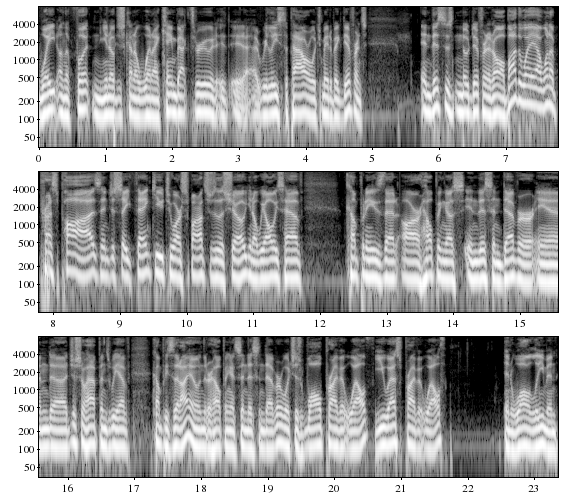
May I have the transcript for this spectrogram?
weight on the foot, and you know, just kind of when I came back through it, it, it I released the power, which made a big difference and this is no different at all. By the way, I want to press pause and just say thank you to our sponsors of the show. You know, we always have companies that are helping us in this endeavor, and uh, just so happens we have companies that I own that are helping us in this endeavor, which is Wall Private Wealth, U.S. Private Wealth, and Wall Lehman.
